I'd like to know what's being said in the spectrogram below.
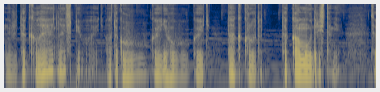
Вони вже так ледь-ледь співають, але так гукають, гукають. Так круто, така мудрість там є. Це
